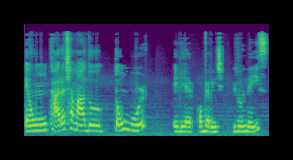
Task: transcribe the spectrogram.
É um cara chamado Tom Moore. Ele é, obviamente, irlandês.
